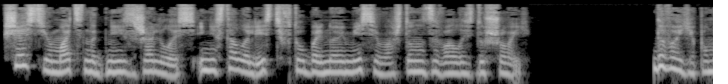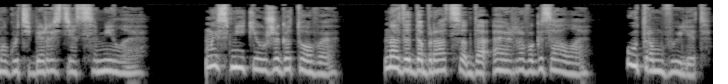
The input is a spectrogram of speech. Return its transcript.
К счастью, мать над ней сжалилась и не стала лезть в то больное месиво, что называлось душой. «Давай я помогу тебе раздеться, милая. Мы с Микки уже готовы. Надо добраться до аэровокзала. Утром вылет.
